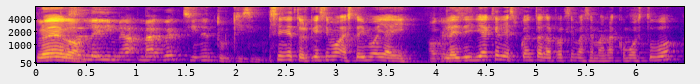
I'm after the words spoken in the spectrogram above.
Luego. Entonces Lady Ma- Macbeth, cine turquísimo. Cine turquísimo, estoy muy ahí. Ok. Les diría que les cuento la próxima semana cómo estuvo,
